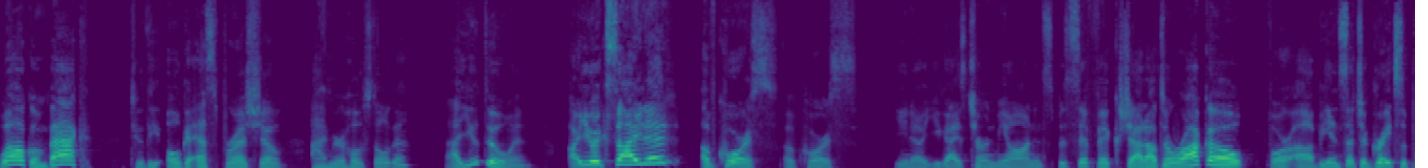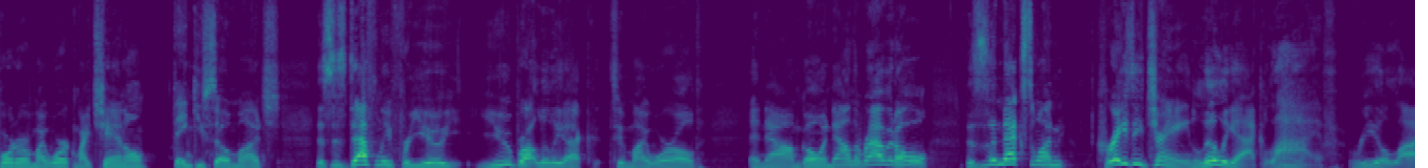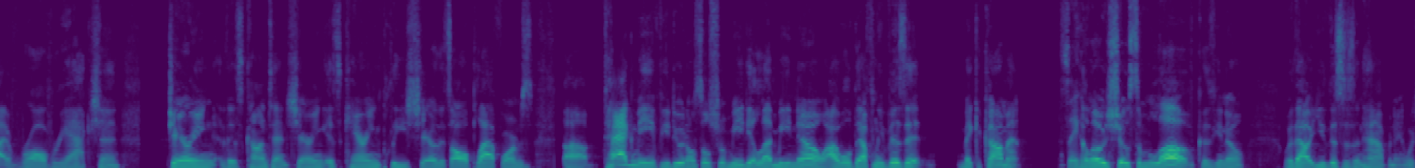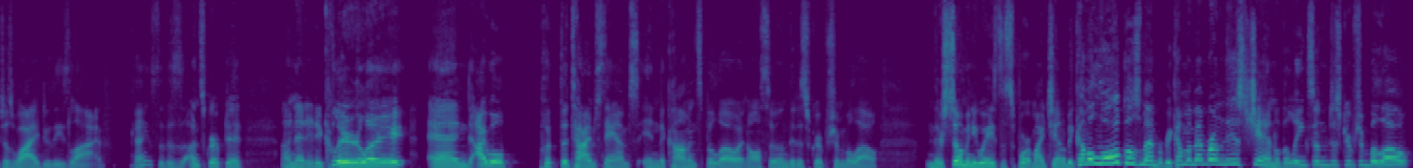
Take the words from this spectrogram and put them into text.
Welcome back to the Olga S. Perez Show. I'm your host, Olga. How you doing? Are you excited? Of course, of course. You know, you guys turned me on. In specific, shout out to Rocco for uh, being such a great supporter of my work, my channel. Thank you so much. This is definitely for you. You brought Liliac to my world, and now I'm going down the rabbit hole. This is the next one. Crazy Train, Liliac, live, real live, raw reaction sharing this content. Sharing is caring. Please share this all platforms. Uh, tag me if you do it on social media. Let me know. I will definitely visit. Make a comment. Say hello. Show some love because you know without you this isn't happening. Which is why I do these live. Okay, so this is unscripted, unedited, clearly, and I will put the timestamps in the comments below and also in the description below. And there's so many ways to support my channel. Become a locals member. Become a member on this channel. The links are in the description below.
